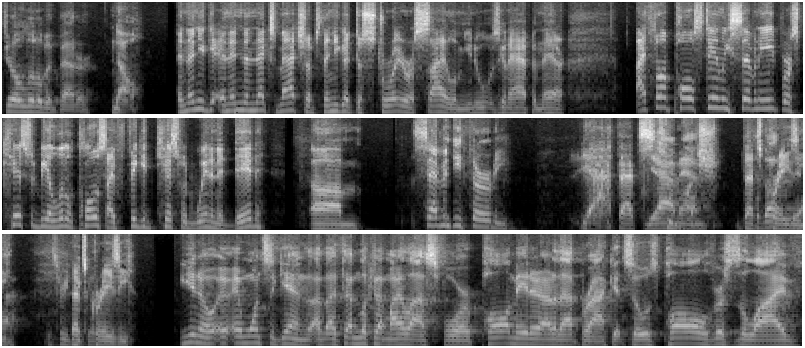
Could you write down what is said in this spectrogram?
feel a little bit better. No. And then you get, and then the next matchups, then you get Destroyer Asylum. You knew what was going to happen there. I thought Paul Stanley 78 versus Kiss would be a little close. I figured Kiss would win, and it did. Um, 70 30. yeah, that's Yeah, too man. much. That's That- crazy. yeah. That's crazy. you know, and, and once again, I, I'm looking at my last four. Paul made it out of that bracket, so it was Paul versus Alive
